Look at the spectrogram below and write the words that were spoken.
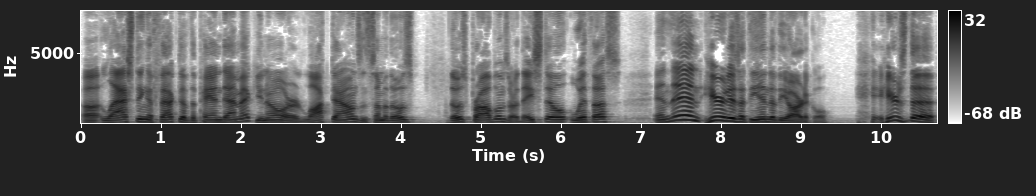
Uh, lasting effect of the pandemic, you know, or lockdowns and some of those those problems. Are they still with us? And then here it is at the end of the article. Here's the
